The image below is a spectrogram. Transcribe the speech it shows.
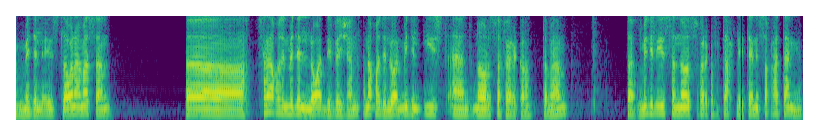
Middle East لو أنا مثلا آه خلينا ناخد ال middle اللي هو ال division هناخد اللي هو ال Middle East and North Africa تمام؟ طب Middle East and North Africa فتح لي تاني صفحة تانية.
